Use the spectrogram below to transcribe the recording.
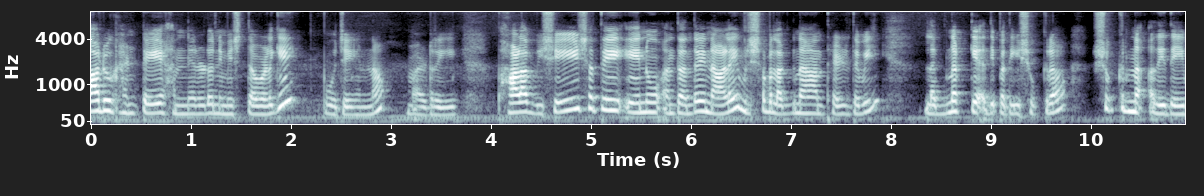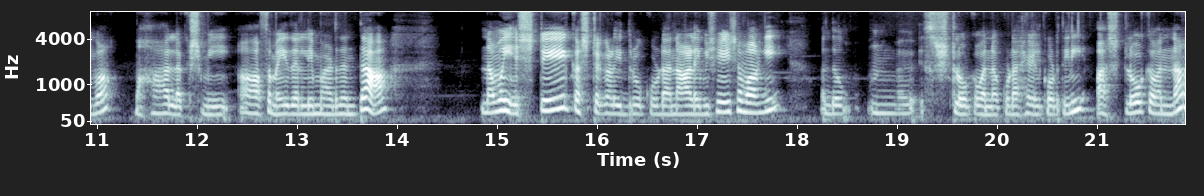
ಆರು ಗಂಟೆ ಹನ್ನೆರಡು ನಿಮಿಷದ ಒಳಗೆ ಪೂಜೆಯನ್ನು ಮಾಡಿರಿ. ಬಹಳ ವಿಶೇಷತೆ ಏನು ಅಂತಂದರೆ ನಾಳೆ ವೃಷಭ ಲಗ್ನ ಅಂತ ಹೇಳ್ತೀವಿ. ಲಗ್ನಕ್ಕೆ ಅಧಿಪತಿ ಶುಕ್ರ, ಶುಕ್ರನ ಅಧಿದೈವ, ಮಹಾಲಕ್ಷ್ಮಿ ಆ ಸಮಯದಲ್ಲಿ ಮಾಡಿದಂಥ ನಮ್ಮ ಎಷ್ಟೇ ಕಷ್ಟಗಳಿದ್ರೂ ಕೂಡ ನಾಳೆ ವಿಶೇಷವಾಗಿ ಒಂದು ಶ್ಲೋಕವನ್ನು ಕೂಡ ಹೇಳ್ಕೊಡ್ತೀನಿ. ಆ ಶ್ಲೋಕವನ್ನು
